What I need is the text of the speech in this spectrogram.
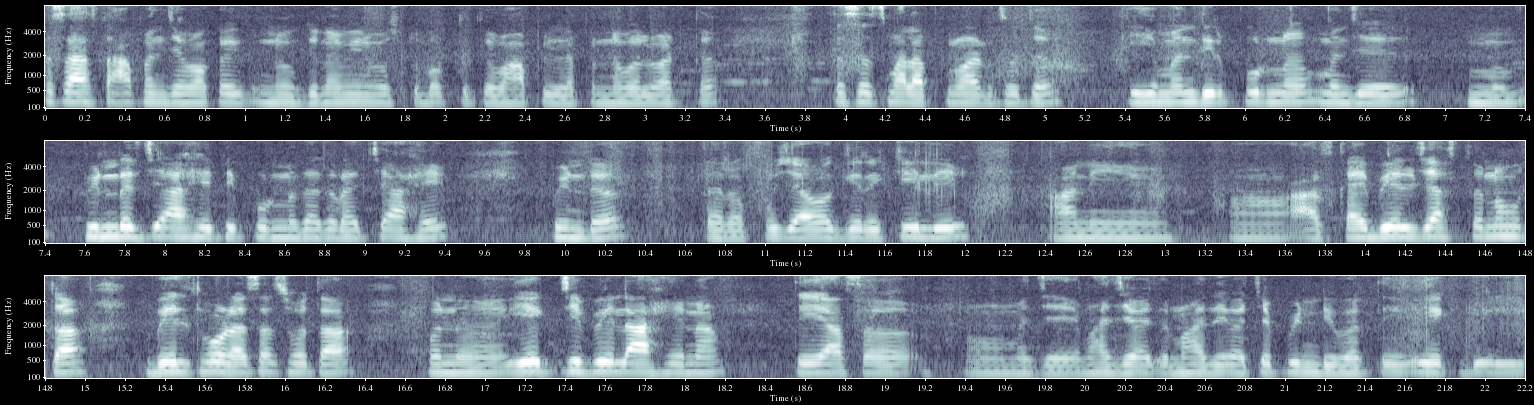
कसं असतं आपण जेव्हा काही न नवीन वस्तू बघतो तेव्हा आपल्याला पण नवल वाटतं. तसंच मला पण वाटत होतं की हे मंदिर पूर्ण म्हणजे पिंड जी आहे ती पूर्ण दगडाची आहे. पिंड. तर पूजा वगैरे केली आणि आज काही बेल जास्त नव्हता. बेल थोडासाच होता. पण एक जे बेल आहे ना ते असं म्हणजे महादेवाच्या महादेवाच्या पिंडीवर ते एक बेल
